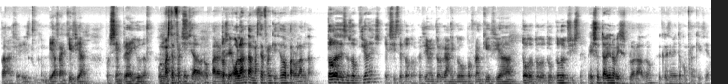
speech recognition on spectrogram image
para que vía franquicia, pues siempre ayuda. Un máster franquiciado, ¿no? Para, no sé, Holanda, máster franquiciado para Holanda. Todas esas opciones existe todo. Crecimiento orgánico por franquicia, todo, todo, todo, todo existe. Eso todavía no habéis explorado. El crecimiento con franquicia.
